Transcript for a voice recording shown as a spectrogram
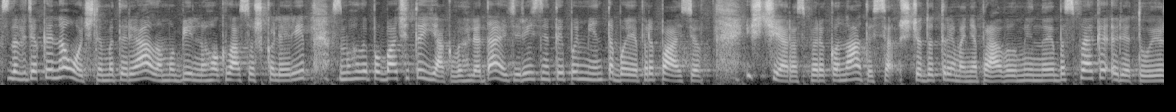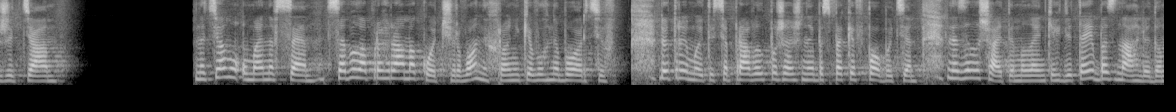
Завдяки наочним матеріалам мобільного класу школярі змогли побачити, як виглядають різні типи мін та боєприпасів, і ще раз переконатися, що дотримання правил мінної безпеки рятує життя. На цьому у мене все. Це була програма Код червоних хроніки вогнеборців. Дотримуйтеся правил пожежної безпеки в побуті. Не залишайте маленьких дітей без нагляду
